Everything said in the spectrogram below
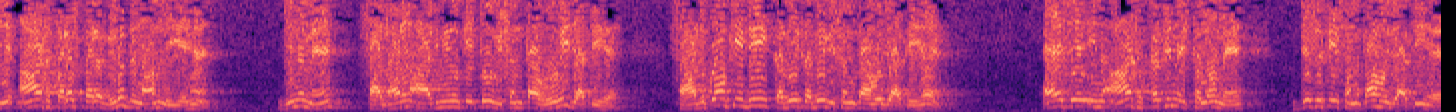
ये आठ परस्पर विरुद्ध नाम लिए हैं। जिनमें साधारण आदमियों की तो विषमता हो ही जाती है, साधकों की भी कभी कभी विषमता हो जाती है। ऐसे इन आठ कठिन स्थलों में जिसकी समता हो जाती है,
